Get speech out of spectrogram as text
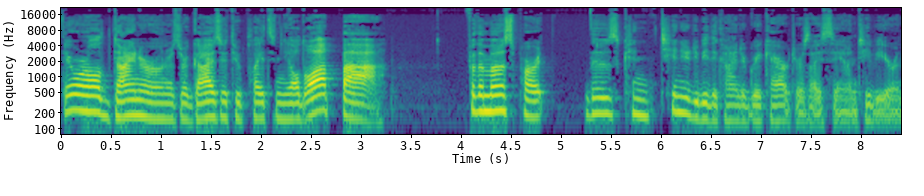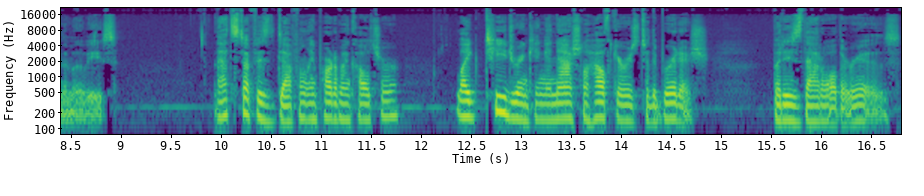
They were all diner owners or guys who threw plates and yelled, Opa! For the most part, those continue to be the kind of Greek characters I see on TV or in the movies. That stuff is definitely part of my culture, like tea drinking and national health care is to the British. But is that all there is?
